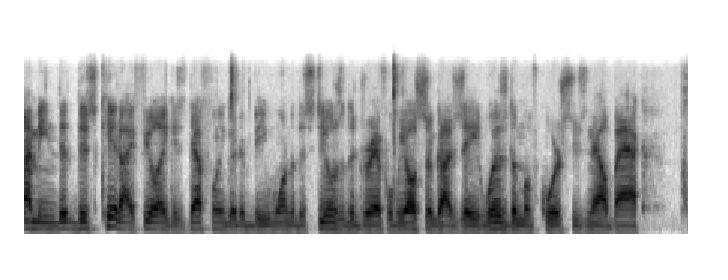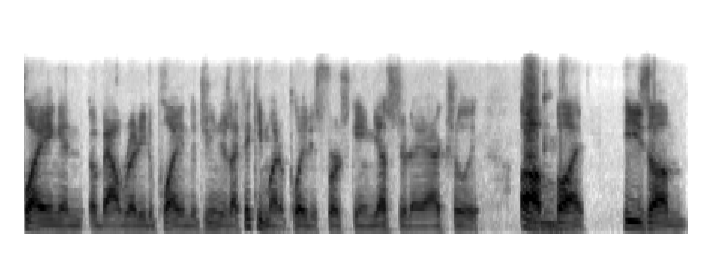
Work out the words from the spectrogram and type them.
I mean, th- this kid I feel like is definitely going to be one of the steals of the draft. But we also got Zayd Wisdom, of course, who's now back playing and about ready to play in the juniors. I think he might have played his first game yesterday, actually. Um, Okay. but he's um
